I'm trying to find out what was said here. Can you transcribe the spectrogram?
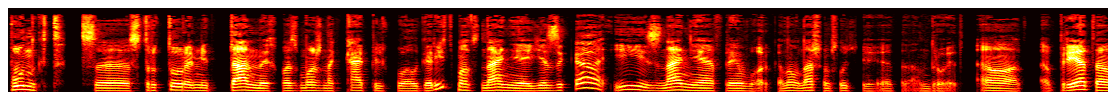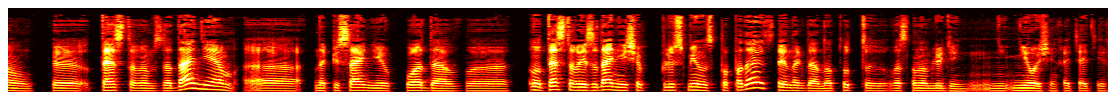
пункт с структурами данных, возможно, капельку алгоритмов, знание языка и знание фреймворка. Ну, в нашем случае это Android. Вот. При этом к тестовым заданиям, э, написанию кода в... Ну, тестовые задания еще плюс-минус попадаются иногда, но тут э, в основном люди не, не очень хотят их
